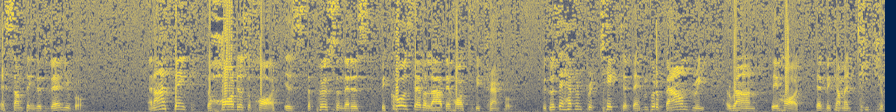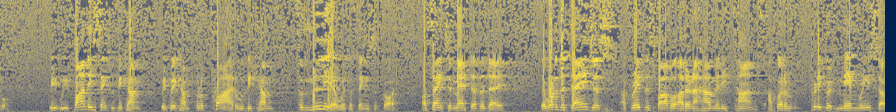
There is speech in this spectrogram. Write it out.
as something that's valuable. And I think the hardness of heart is the person that is, because they've allowed their heart to be trampled, because they haven't protected, they haven't put a boundary around their heart, they've become unteachable. We, we find these things, we become, we become full of pride, we become familiar with the things of God. I was saying to Matt the other day that one of the dangers, I've read this Bible I don't know how many times, I've got a pretty good memory, so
